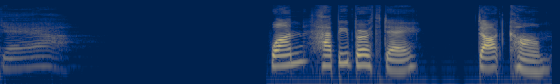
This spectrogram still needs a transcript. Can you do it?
yeah. One happy birthday dot com.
